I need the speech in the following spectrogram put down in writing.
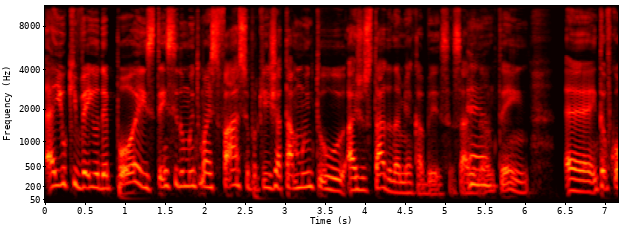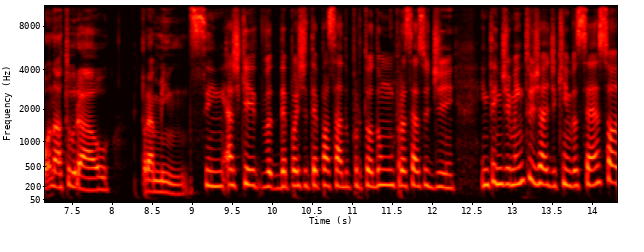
Aí o que veio depois tem sido muito mais fácil, porque já está muito ajustado na minha cabeça, sabe? É. Não tem. É, então ficou natural para mim. Sim, acho que depois de ter passado por todo um processo de entendimento já de quem você é, só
